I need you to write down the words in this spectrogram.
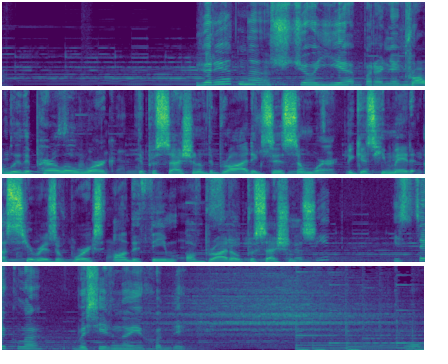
Probably the parallel work, The Procession of the Bride, exists somewhere because he made a series of works on the theme of bridal processions.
